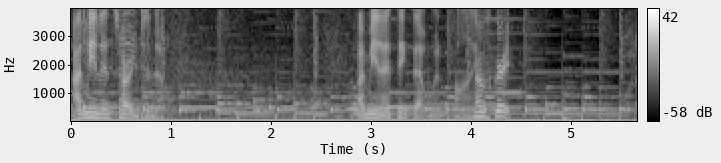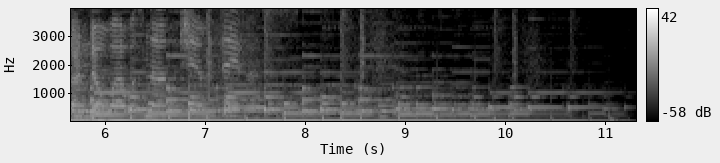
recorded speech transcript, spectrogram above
I mean, it's hard to know. I mean, I think that went fine. That was great.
